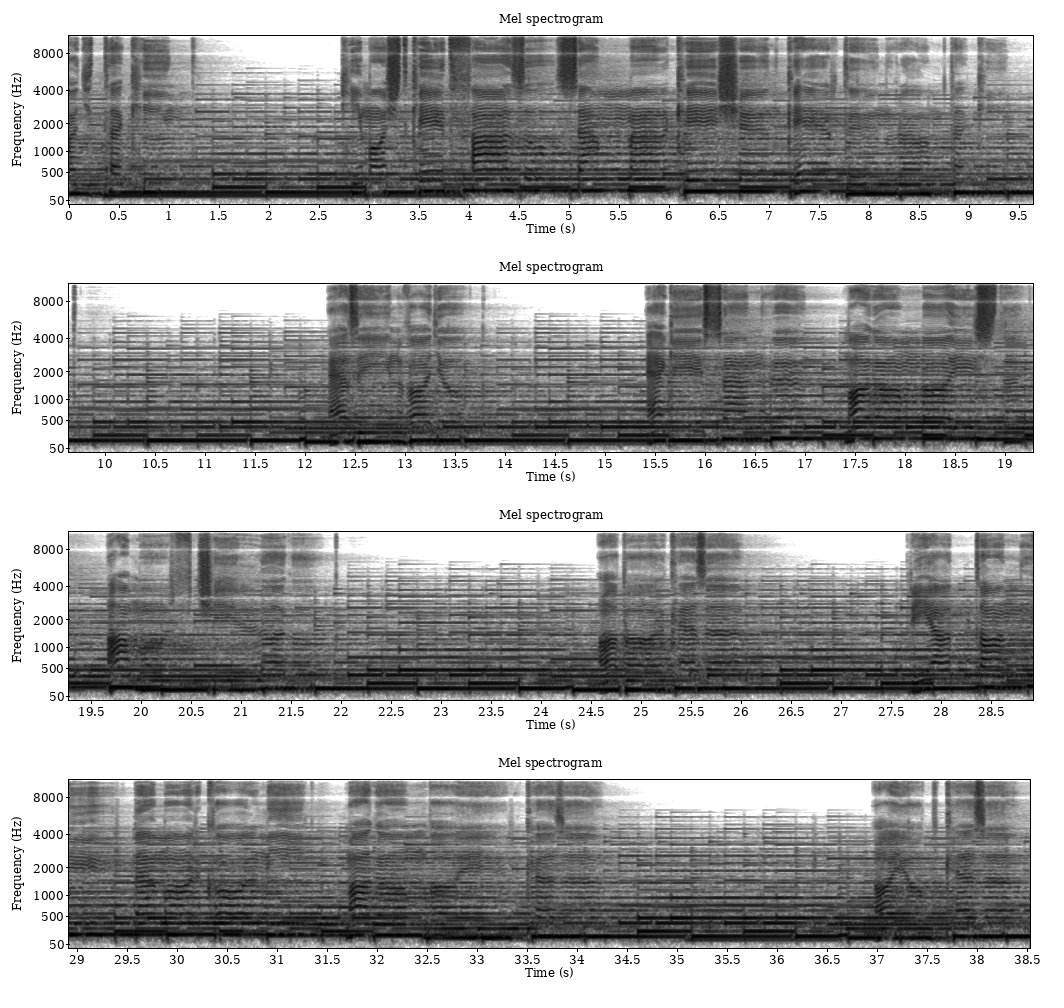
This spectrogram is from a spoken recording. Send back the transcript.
vagy tekint, ki most két fázó szemmel későn kérdőn rám tekint. Ez én vagyok, egészen ön magamba isztek a morf csillagot. A bal kezem riadtan hír, kezem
